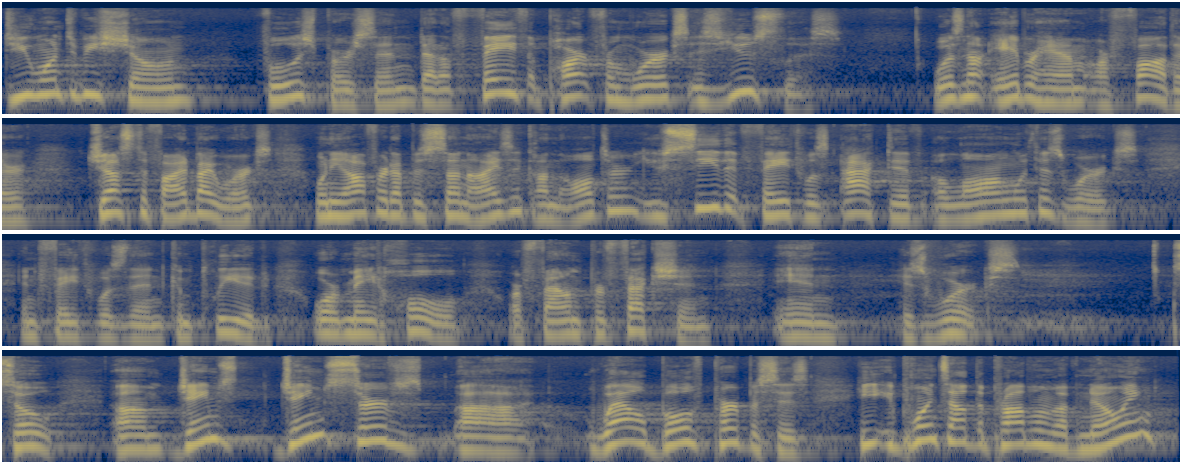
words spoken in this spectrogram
Do you want to be shown, foolish person, that a faith apart from works is useless? Was not Abraham, our father, justified by works when he offered up his son Isaac on the altar? You see that faith was active along with his works, and faith was then completed or made whole or found perfection in his works. So um, James, James serves uh, well both purposes. He, he, points out the problem of knowing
